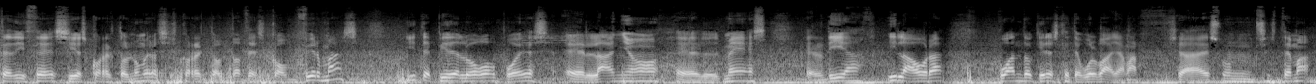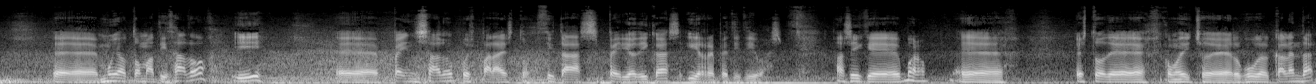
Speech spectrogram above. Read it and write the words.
te dice si es correcto el número, si es correcto. Entonces confirmas y te pide luego pues el año, el mes, el día y la hora cuando quieres que te vuelva a llamar. O sea, es un sistema eh, muy automatizado y eh, pensado pues para esto, citas periódicas y repetitivas. Así que bueno, esto de, como he dicho, del Google Calendar,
